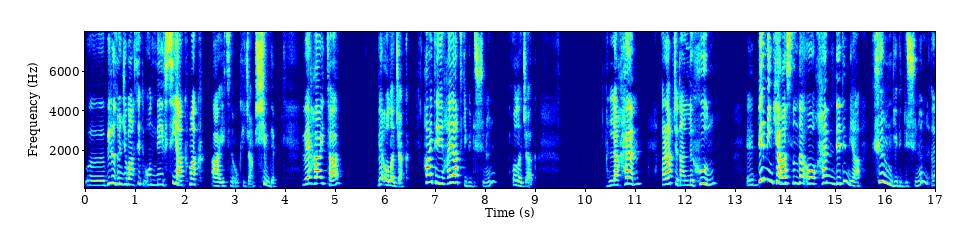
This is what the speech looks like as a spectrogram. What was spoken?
E, biraz önce bahsettiğim o nefsi yakmak ayetini okuyacağım. Şimdi ve hayta ve olacak. Hayta'yı hayat gibi düşünün. Olacak. Lahem Arapçadan lehun. E, deminki aslında o hem dedim ya küm gibi düşünün. E,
